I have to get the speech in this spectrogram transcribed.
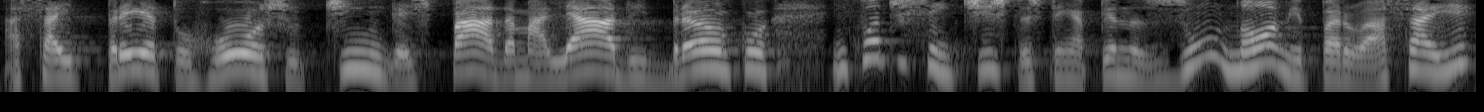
açaí preto, roxo, tinga, espada, malhado e branco. Enquanto os cientistas têm apenas um nome para o açaí,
